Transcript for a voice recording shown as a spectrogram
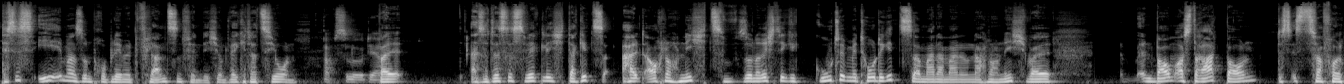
Das ist eh immer so ein Problem mit Pflanzen, finde ich, und Vegetation. Absolut, ja. Weil, also das ist wirklich, da gibt's halt auch noch nichts, so eine richtige gute Methode gibt's da meiner Meinung nach noch nicht, weil ein Baum aus Draht bauen, das ist zwar voll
